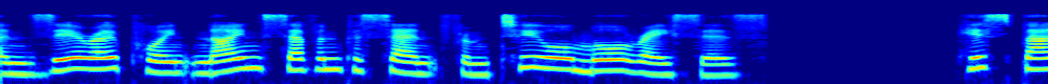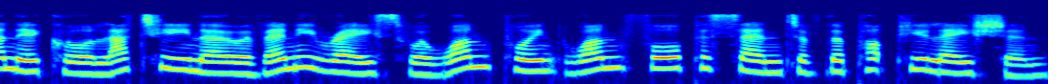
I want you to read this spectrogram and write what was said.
and 0.97% from two or more races. Hispanic or Latino of any race were 1.14% of the population.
